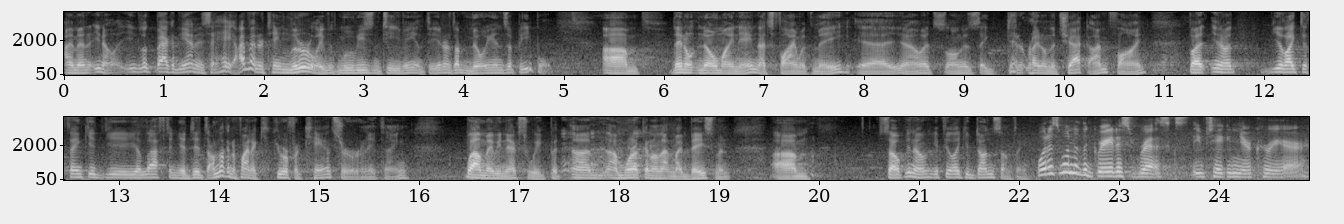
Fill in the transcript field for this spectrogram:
I'm in, you know, you look back at the end and say, hey, I've entertained literally with movies and TV and theaters of millions of people. Um, they don't know my name, that's fine with me. Uh, you know, as long as they get it right on the check, I'm fine. But, you know, you like to think you, you, you left and you did. I'm not going to find a cure for cancer or anything. Well, maybe next week, but um, I'm working on that in my basement. Um, so, you know, you feel like you've done something. What is one of the greatest risks that you've taken in your career?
